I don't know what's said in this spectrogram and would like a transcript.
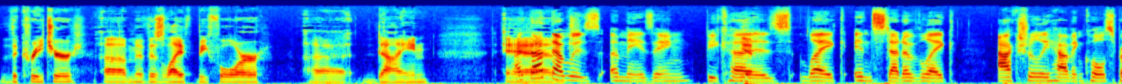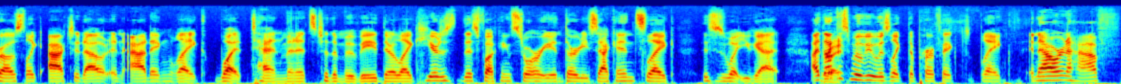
the creature um, of his life before uh, dying. And I thought that was amazing because, like, instead of like actually having Cole Sprouse like acted out and adding like what ten minutes to the movie, they're like, "Here's this fucking story in thirty seconds. Like, this is what you get." I thought Right. this movie was like the perfect length, an hour and a half.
